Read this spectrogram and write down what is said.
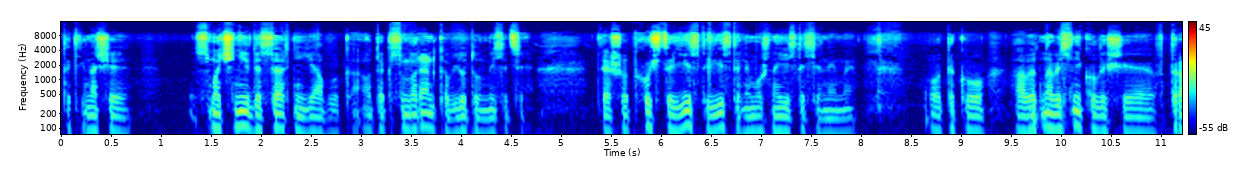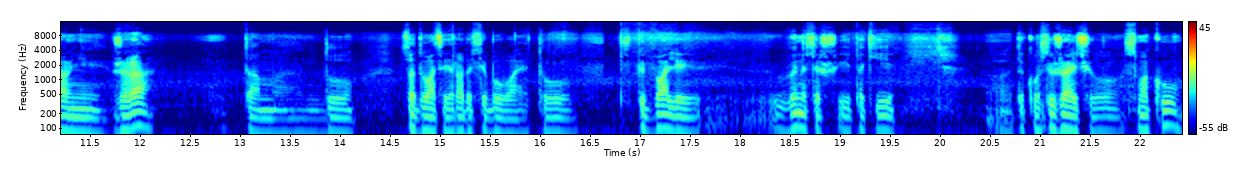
такі, наче смачні десертні яблука. От як Самаренка в лютому місяці. Теж от хочеться їсти, їсти, не можна їстися ними. От таку, а навесні, коли ще в травні жара, там е, до за 20 градусів буває, то в підвалі винесеш і такі, е, такого освіжаючого смаку,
